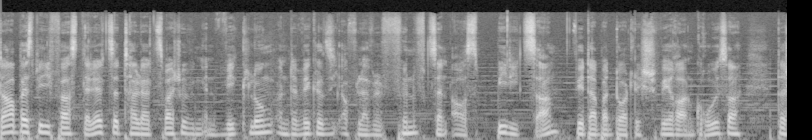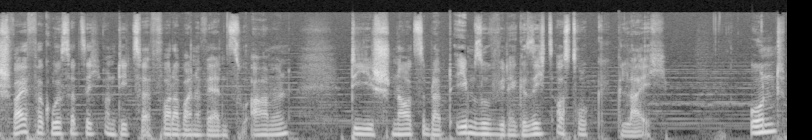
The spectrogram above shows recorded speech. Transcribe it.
Dabei ist Bidifast der letzte Teil der zweistufigen Entwicklung und entwickelt sich auf Level 15 aus Bidiza, wird aber deutlich schwerer und größer, der Schweif vergrößert sich und die zwei Vorderbeine werden zu Armen. Die Schnauze bleibt ebenso wie der Gesichtsausdruck gleich. Und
